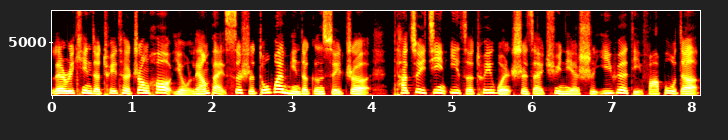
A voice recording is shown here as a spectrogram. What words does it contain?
Larry King 的推特账号有两百四十多万名的跟随者。他最近一则推文是在去年十一月底发布的，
